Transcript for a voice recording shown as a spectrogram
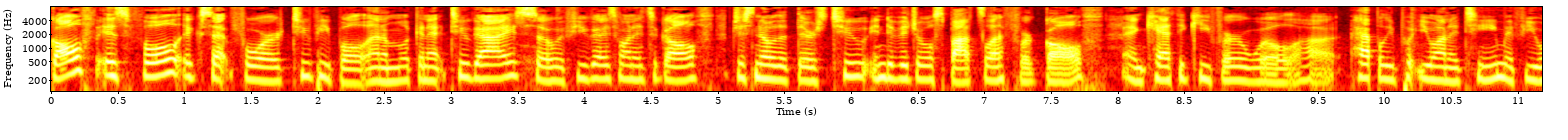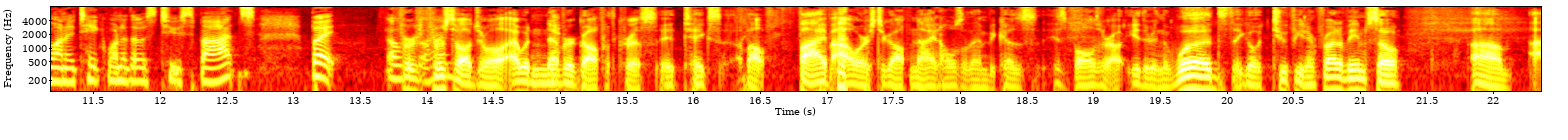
golf is full except for two people and i'm looking at two guys so if you guys wanted to golf just know that there's two individual spots left for golf and kathy kiefer will uh, happily put you on a team if you want to take one of those two spots but Oh, first, first of all, Joel, I would never golf with Chris. It takes about five hours to golf nine holes with him because his balls are out either in the woods, they go two feet in front of him. So, um, I,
